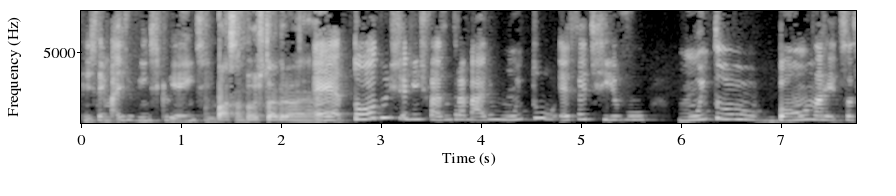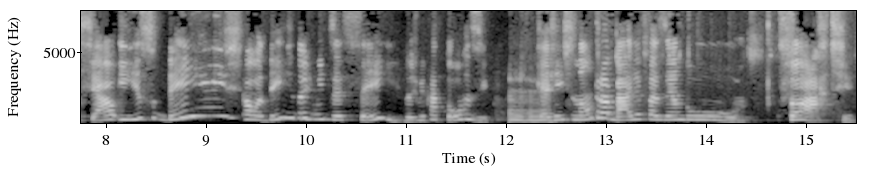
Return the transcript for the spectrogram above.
a gente tem mais de 20 clientes. Passam pelo Instagram, né? É, todos a gente faz um trabalho muito efetivo, muito bom na rede social. E isso desde, ó, desde 2016, 2014, uhum. que a gente não trabalha fazendo só arte.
